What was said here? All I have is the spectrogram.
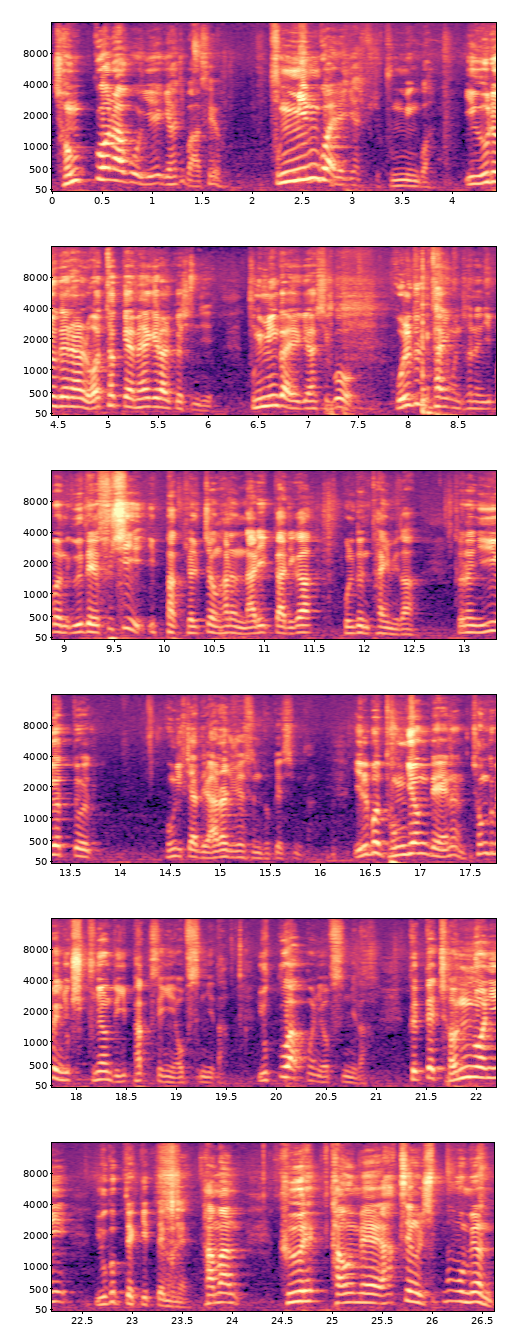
정권하고 얘기하지 마세요. 국민과 얘기하십시오. 국민과 이 의료 대란을 어떻게 하면 해결할 것인지 국민과 얘기하시고 골든 타임은 저는 이번 의대 수시 입학 결정하는 날이까지가 골든 타임이다. 저는 이것도 공직자들이 알아주셨으면 좋겠습니다. 일본 동경대에는 1969년도 입학생이 없습니다. 69학번이 없습니다. 그때 전원이 유급됐기 때문에 다만 그 다음에 학생을 뽑으면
